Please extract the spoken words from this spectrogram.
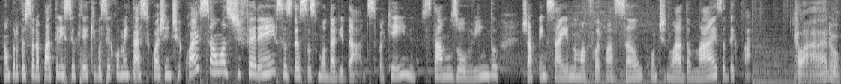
Então, professora Patrícia, eu queria que você comentasse com a gente quais são as diferenças dessas modalidades, para quem está nos ouvindo já pensar aí numa formação continuada mais adequada. Claro.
